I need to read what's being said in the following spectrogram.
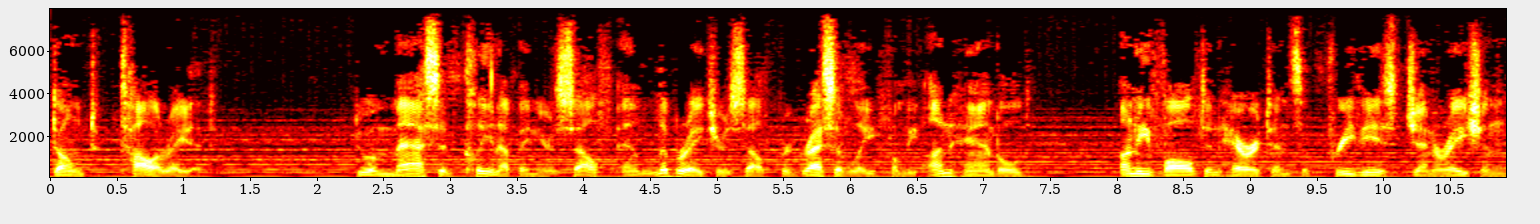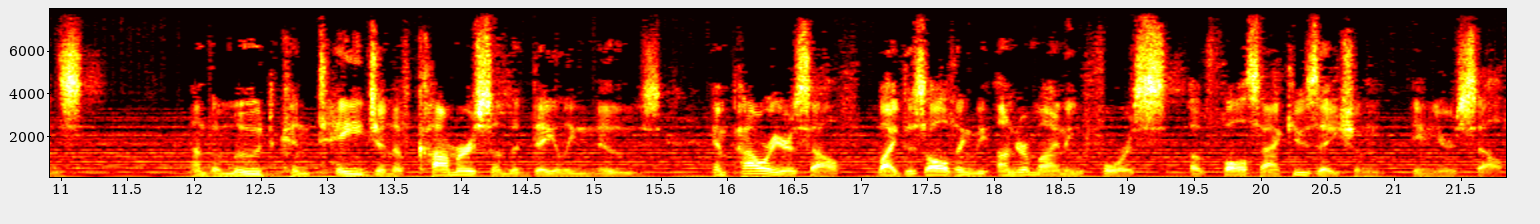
Don't tolerate it do a massive cleanup in yourself and liberate yourself progressively from the unhandled, unevolved inheritance of previous generations and the mood contagion of commerce and the daily news. Empower yourself by dissolving the undermining force of false accusation in yourself.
